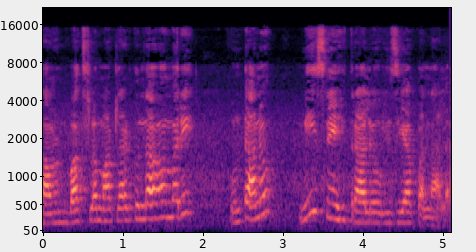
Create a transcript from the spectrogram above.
కామెంట్ బాక్స్లో మాట్లాడుకుందామా మరి? ఉంటాను. మీ స్నేహితురాలు విజయ పన్నాల.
